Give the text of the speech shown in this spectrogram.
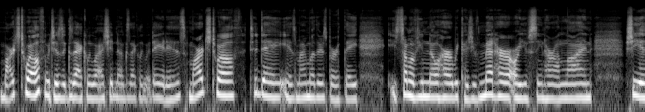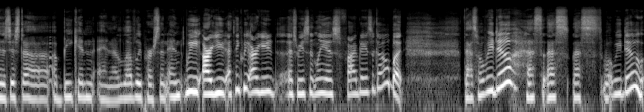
March 12th, which is exactly why I should know exactly what day it is. March 12th, today is my mother's birthday. Some of you know her because you've met her or you've seen her online. She is just a, a beacon and a lovely person. And we argued, I think we argued as recently as five days ago, but that's what we do. That's that's that's what we do.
